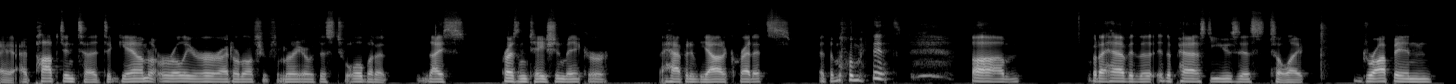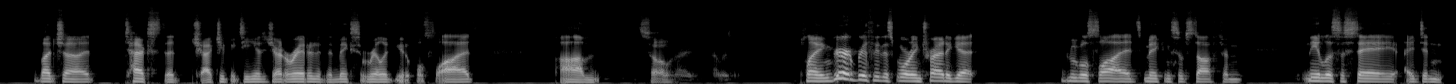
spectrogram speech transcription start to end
I, I popped into to Gamma earlier. I don't know if you're familiar with this tool, but a nice presentation maker. I happen to be out of credits at the moment. um, but I have in the in the past used this to like drop in a bunch of text that ChatGPT has generated and then make some really beautiful slides. Um, so I, I was playing very briefly this morning, trying to get Google Slides, making some stuff, and needless to say, I didn't.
